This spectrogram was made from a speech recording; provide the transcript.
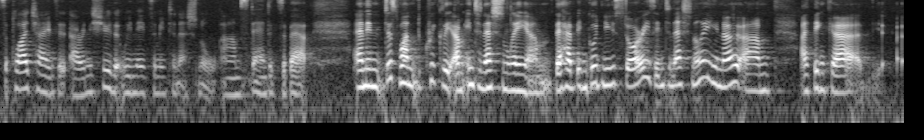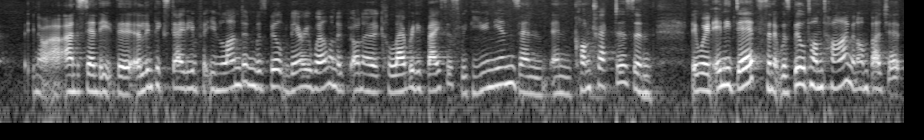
supply chains are an issue that we need some international um, standards about. And in just one quickly, um, internationally, um, there have been good news stories internationally. You know, um, I think. Uh, you know, I understand the, the Olympic Stadium for, in London was built very well on a, on a collaborative basis with unions and, and contractors, and there weren't any deaths, and it was built on time and on budget.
